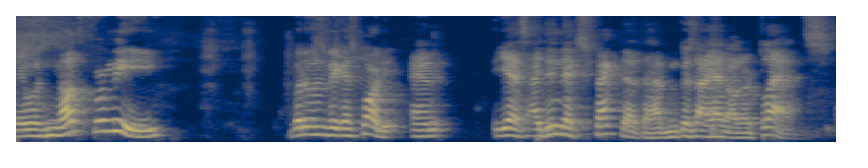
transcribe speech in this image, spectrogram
it was not for me, but it was a big ass party. And yes, I didn't expect that to happen because I had other plans.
